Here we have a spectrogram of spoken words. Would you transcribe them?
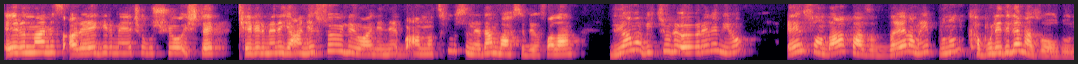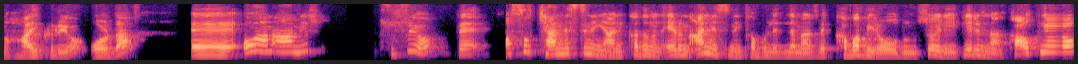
Aaron'ın annesi araya girmeye çalışıyor. İşte çevirmeni ya ne söylüyor hani ne anlatır mısın neden bahsediyor falan diyor ama bir türlü öğrenemiyor en son daha fazla dayanamayıp bunun kabul edilemez olduğunu haykırıyor orada. E, o an amir susuyor ve asıl kendisinin yani kadının Aaron'ın annesinin kabul edilemez ve kaba biri olduğunu söyleyip yerinden kalkıyor.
